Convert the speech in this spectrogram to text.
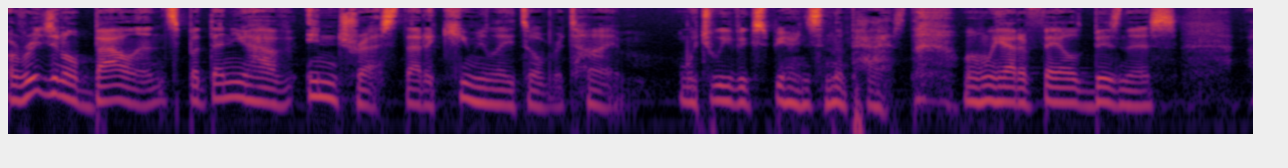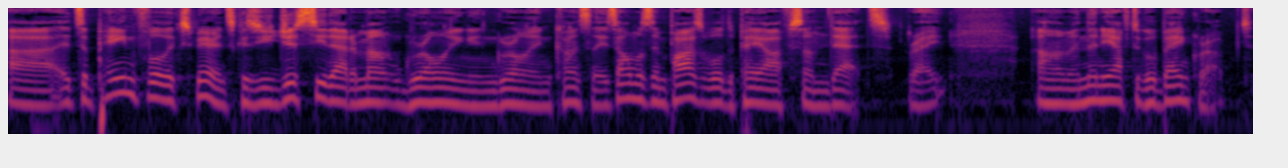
original balance, but then you have interest that accumulates over time, which we've experienced in the past when we had a failed business. Uh, it's a painful experience because you just see that amount growing and growing constantly. It's almost impossible to pay off some debts, right? Um, and then you have to go bankrupt.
